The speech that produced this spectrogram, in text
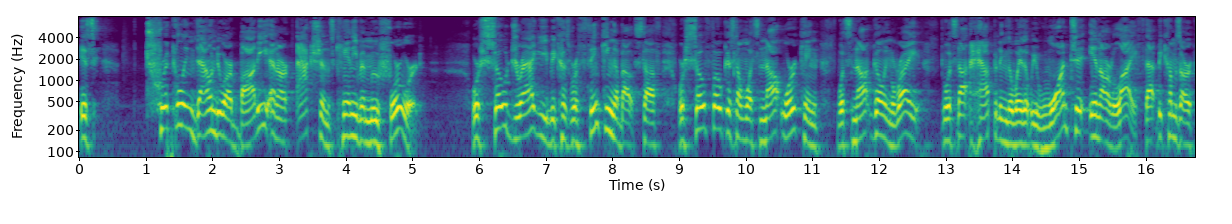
is trickling down to our body and our actions can't even move forward. We're so draggy because we're thinking about stuff. We're so focused on what's not working, what's not going right, what's not happening the way that we want it in our life. That becomes our,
